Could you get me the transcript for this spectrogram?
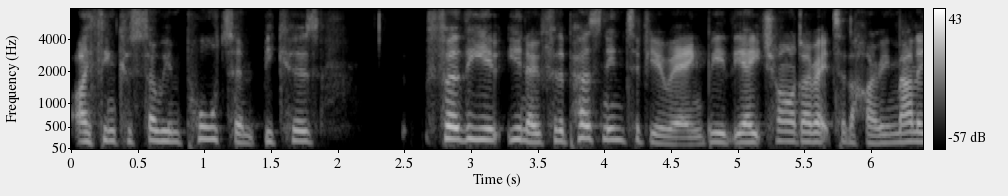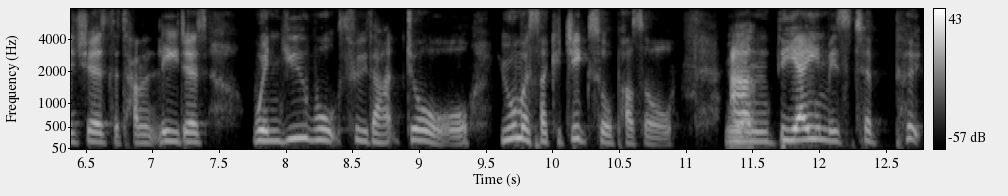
i think are so important because for the you know for the person interviewing be it the hr director the hiring managers the talent leaders when you walk through that door you're almost like a jigsaw puzzle yeah and the aim is to put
